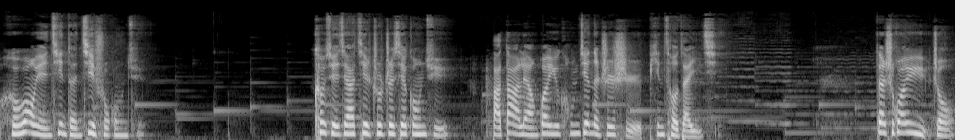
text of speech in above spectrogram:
和望远镜等技术工具。科学家借助这些工具。把大量关于空间的知识拼凑在一起，但是关于宇宙，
